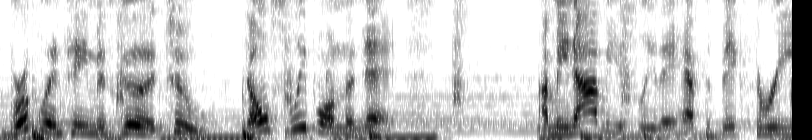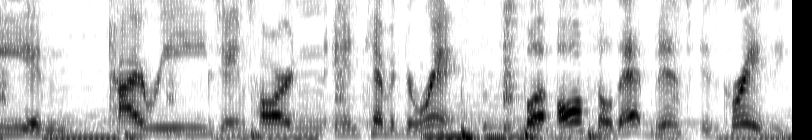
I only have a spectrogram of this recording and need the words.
Brooklyn team is good too. Don't sleep on the Nets. I mean, obviously they have the big three and Kyrie, James Harden, and Kevin Durant. But also that bench is crazy.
